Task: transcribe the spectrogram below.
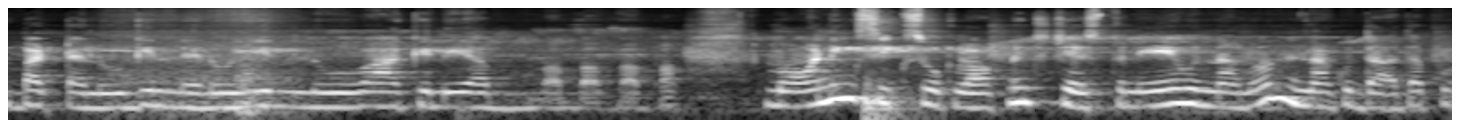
బట్టలు గిన్నెలు ఇల్లు వాకిలి అబ్బబ్బబ్బబ్బా. మార్నింగ్ సిక్స్ ఓ క్లాక్ నుంచి చేస్తూనే ఉన్నాను. నాకు దాదాపు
